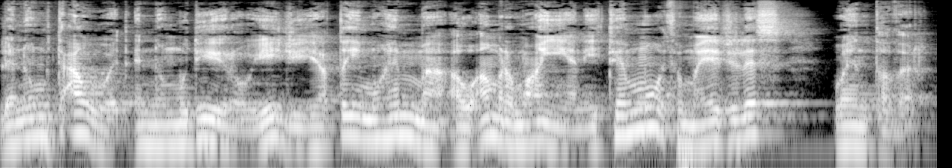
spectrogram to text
لأنه متعود إنه مديره يجي يعطيه مهمة أو أمر معين يتمه ثم يجلس وينتظر.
